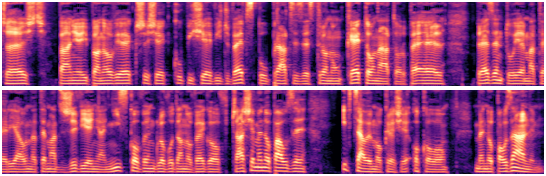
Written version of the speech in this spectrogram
Cześć, panie i panowie. Krzysiek Kupisiewicz we współpracy ze stroną ketonator.pl prezentuje materiał na temat żywienia niskowęglowodanowego w czasie menopauzy i w całym okresie około menopauzalnym.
